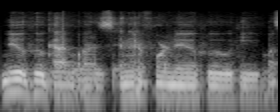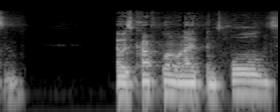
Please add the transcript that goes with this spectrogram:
knew who God was and therefore knew who he wasn't. I was comfortable in what I've been told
